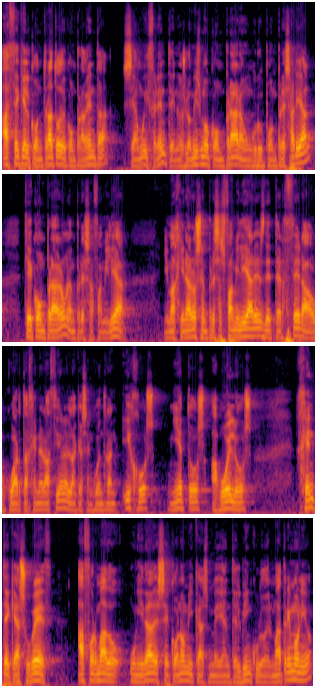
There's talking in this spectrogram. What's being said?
hace que el contrato de compraventa sea muy diferente. No es lo mismo comprar a un grupo empresarial que comprar a una empresa familiar. Imaginaros empresas familiares de tercera o cuarta generación en la que se encuentran hijos, nietos, abuelos, gente que a su vez ha formado unidades económicas mediante el vínculo del matrimonio,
